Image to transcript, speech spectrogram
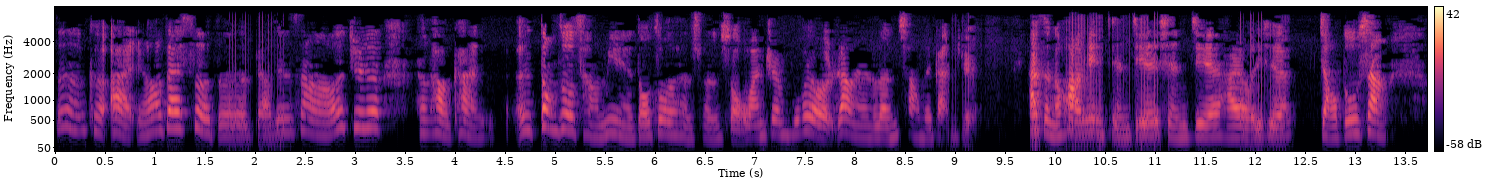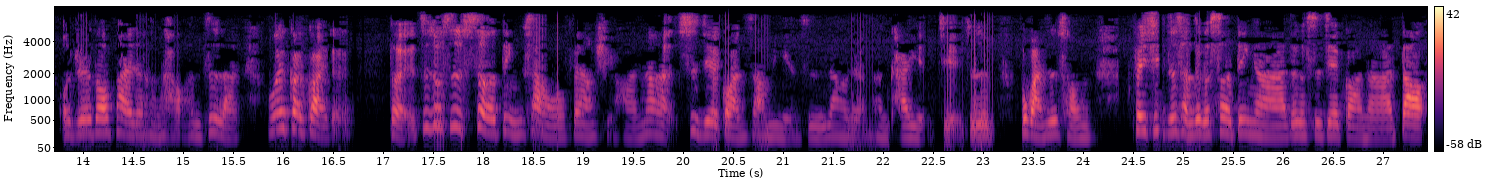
真的很可爱。然后在色泽的表现上，我就觉得很好看，而且动作场面也都做的很成熟，完全不会有让人冷场的感觉。它整个画面剪接衔接，还有一些角度上，我觉得都拍的很好，很自然，不会怪怪的。对，这就是设定上我非常喜欢。那世界观上面也是让人很开眼界，就是不管是从飞行之城这个设定啊，这个世界观啊，到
